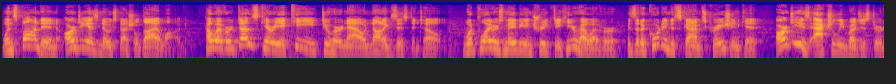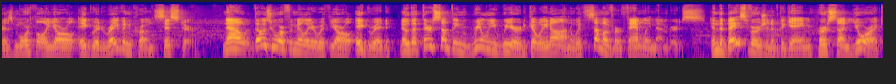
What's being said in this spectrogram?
When spawned in, Argi has no special dialogue, however does carry a key to her now non-existent home. What players may be intrigued to hear, however, is that according to Skyrim's creation kit, Argi is actually registered as Morthal Jarl Idgrod Ravencrone's sister. Now, those who are familiar with Jarl Idgrod know that there's something really weird going on with some of her family members. In the base version of the game, her son Joric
